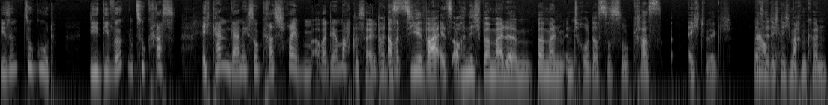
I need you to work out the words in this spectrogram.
die sind zu gut. Die, die wirken zu krass. Ich kann gar nicht so krass schreiben, aber der macht es halt. Aber das aber Ziel war jetzt auch nicht bei meinem, bei meinem Intro, dass das so krass echt wirkt. Das Ah, hätte ich okay. nicht machen können.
